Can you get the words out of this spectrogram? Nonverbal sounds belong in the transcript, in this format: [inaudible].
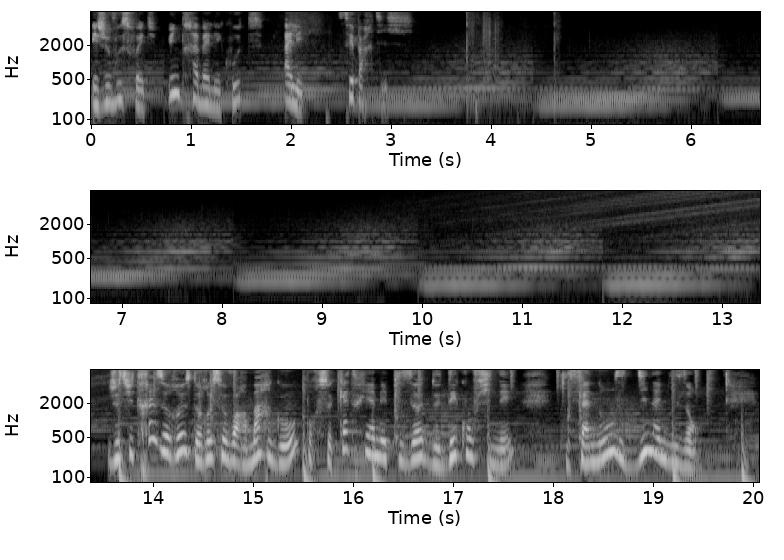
et je vous souhaite une très belle écoute. Allez, c'est parti Je suis très heureuse de recevoir Margot pour ce quatrième épisode de Déconfiné qui s'annonce dynamisant.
